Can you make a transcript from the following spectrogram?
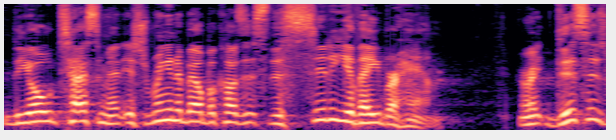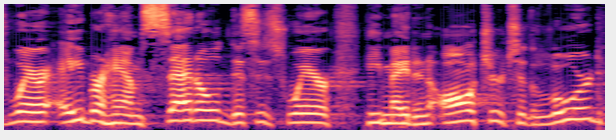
the Old Testament, it's ringing a bell because it's the city of Abraham. All right, this is where Abraham settled. This is where he made an altar to the Lord.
